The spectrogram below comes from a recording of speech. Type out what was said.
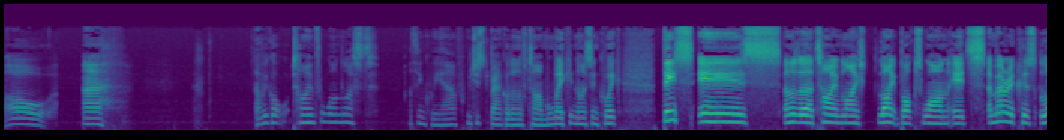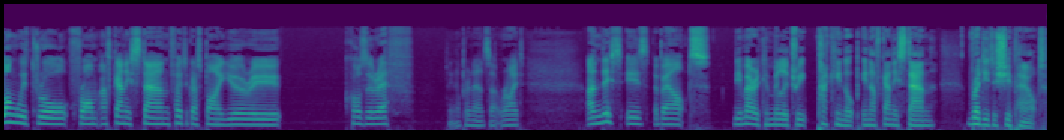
Oh, uh, have we got time for one last think we have. We just about got enough time. We'll make it nice and quick. This is another Time Light, Lightbox one. It's America's long withdrawal from Afghanistan, photographed by Yuri Kozyrev. I think I pronounced that right. And this is about the American military packing up in Afghanistan, ready to ship out.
